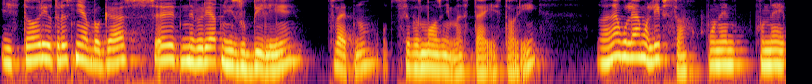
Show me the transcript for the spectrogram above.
история от ръчния багаж е невероятно изобилие, цветно, от всевъзможни места и истории. Но една голяма липса, поне, поне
